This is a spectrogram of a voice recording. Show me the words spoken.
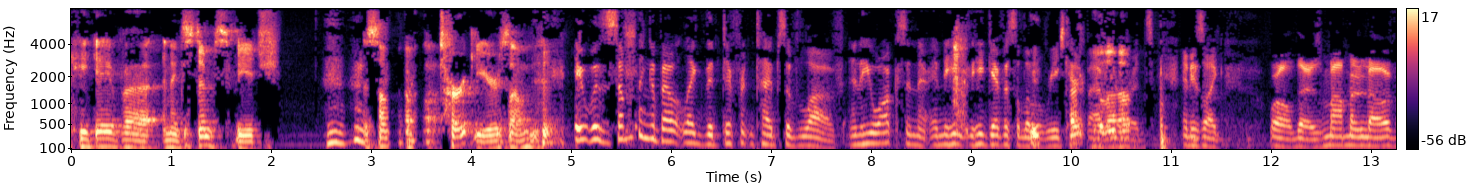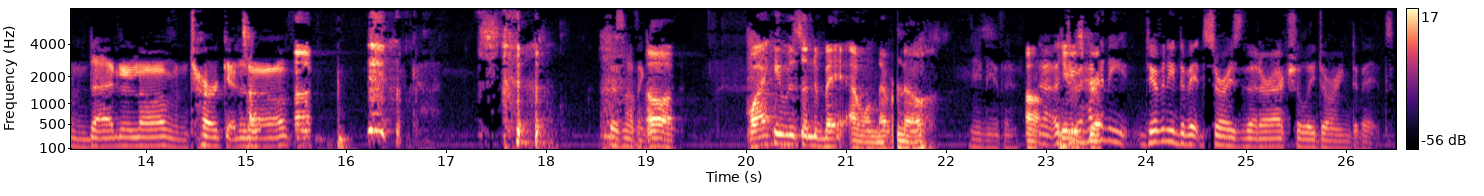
he gave uh, an extemp speech, something about Turkey or something. It was something about like the different types of love, and he walks in there, and he he gave us a little recap love. afterwards, and he's like, "Well, there's mama love and daddy love and turkey love." God, There's nothing. oh, why he was in debate, I will never know. Me neither. oh, Uh, do you have great. any? Do you have any debate stories that are actually during debates?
